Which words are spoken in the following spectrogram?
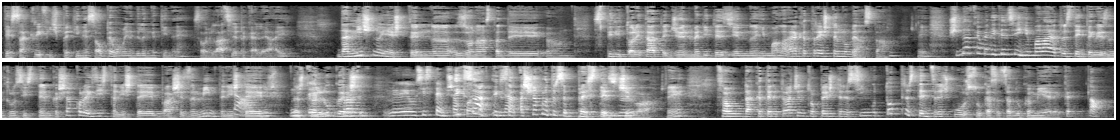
te sacrifici pe tine sau pe oamenii de lângă tine sau relațiile pe care le ai, dar nici nu ești în uh, zona asta de uh, spiritualitate, gen meditezi în Himalaya, că trăiești în lumea asta. Mm. Știi? Și dacă meditezi în Himalaya, trebuie să te integrezi într-un sistem, că și acolo există niște așezăminte, niște, da, niște călugări. Niște... E un sistem și acolo. Exact, exact. Da. Și acolo trebuie să prestezi mm-hmm. ceva. Știi? Sau dacă te retragi într-o peșteră singur, tot trebuie să te înțelegi cu ursul ca să-ți aducă miere. Că, da,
